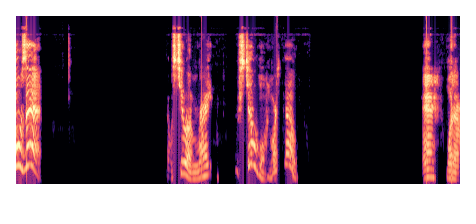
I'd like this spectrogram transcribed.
What was that? That was two of them, right? There's still one. Where'd it go? Eh, whatever.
